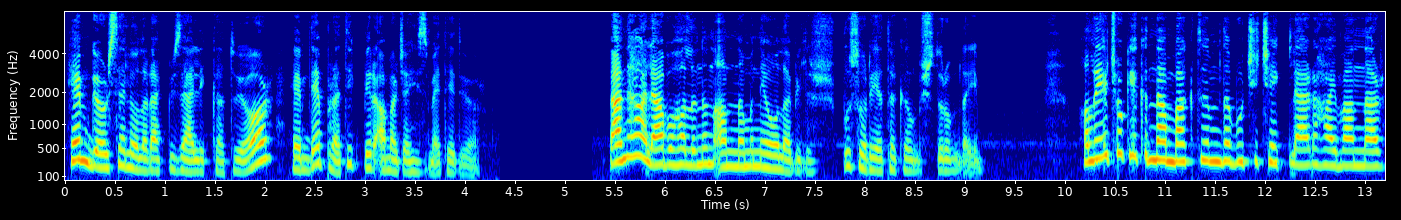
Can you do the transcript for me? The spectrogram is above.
Hem görsel olarak güzellik katıyor hem de pratik bir amaca hizmet ediyor. Ben hala bu halının anlamı ne olabilir? Bu soruya takılmış durumdayım. Halıya çok yakından baktığımda bu çiçekler, hayvanlar,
